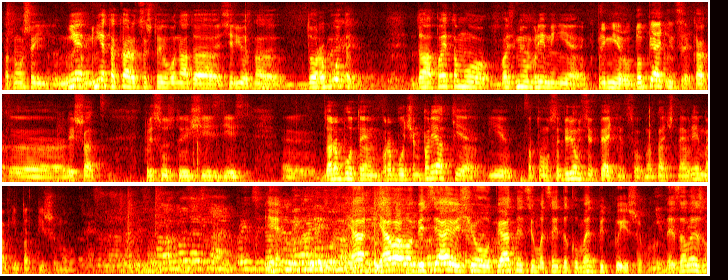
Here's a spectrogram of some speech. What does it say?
потому что и мне, мне так кажется, что его надо серьезно доработать. Да, поэтому возьмем времени, к примеру, до пятницы, как э, решат присутствующие здесь. Э, доработаем в рабочем порядке и потом соберемся в пятницу в назначенное время и подпишем его. Ні, я, я вам обіцяю, що у п'ятницю ми цей документ підпишемо. Незалежно,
